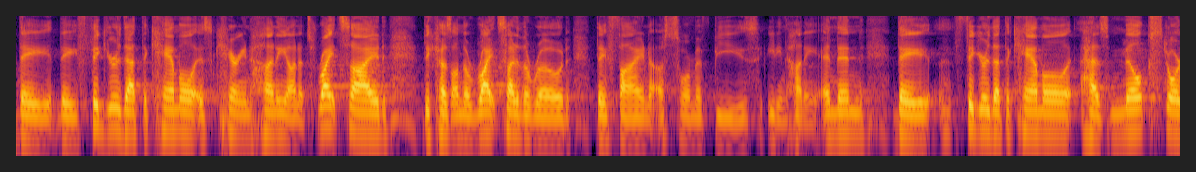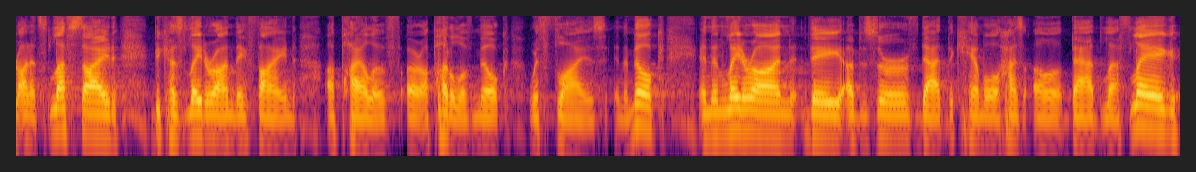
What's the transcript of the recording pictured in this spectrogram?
they, they figure that the camel is carrying honey on its right side because on the right side of the road they find a swarm of bees eating honey. And then they figure that the camel has milk stored on its left side because later on they find a pile of or a puddle of milk with flies in the milk. And then later on they observe that the camel has a bad left leg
